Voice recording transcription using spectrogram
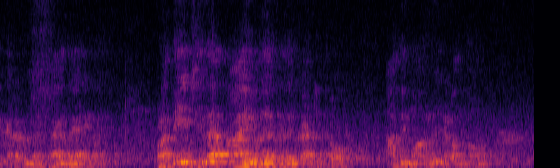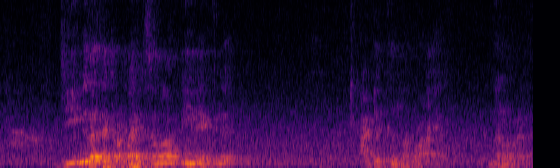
എല്ലാവർക്കും മനസ്സിലാകുന്ന കാര്യങ്ങൾ പ്രതീക്ഷിത ആയുർദൈർഘ്യത്തിന്റെ അടുത്തോ? അത് മറികടന്നോ ജീവിതചക്ര പരിസമാപ്തിയിലേക്ക് അടുക്കുന്ന പ്രായം എന്നാണ് പറയുന്നത്.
